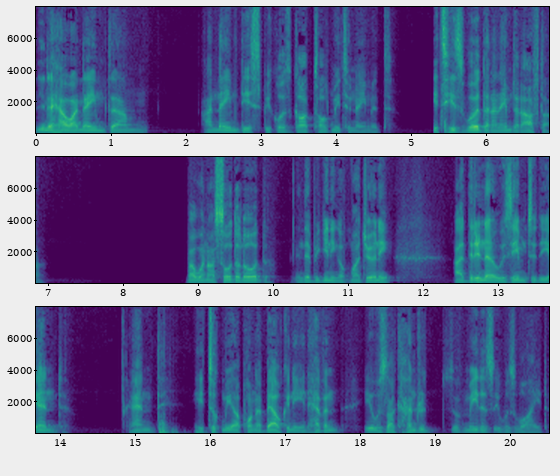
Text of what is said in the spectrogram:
you know how I named um, I named this because God told me to name it. It's His word that I named it after. But when I saw the Lord in the beginning of my journey, I didn't know it was him to the end. And he took me up on a balcony in heaven. It was like hundreds of meters, it was wide.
